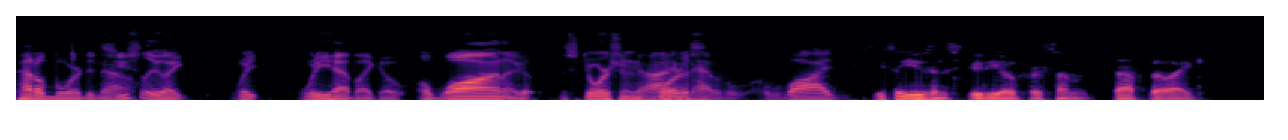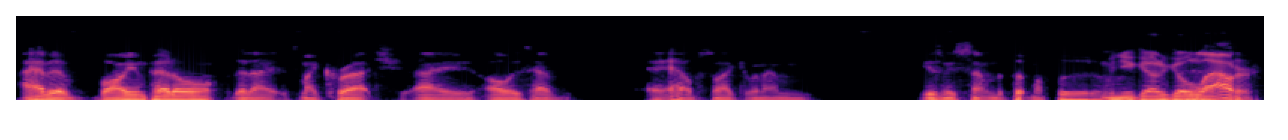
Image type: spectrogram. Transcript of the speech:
pedal board. It's No. usually like wait, what do you have? Like a, a wah and a distortion No, and I even chorus. have a, a wide. Usually use in the studio for some stuff, but like I have a volume pedal that I it's my crutch. I always have. It helps like when I'm gives me something to put my foot on. when you got to go Yeah. louder.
